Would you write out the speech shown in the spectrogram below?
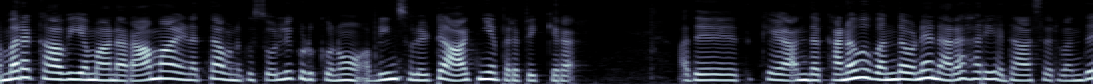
அமரகாவியமான ராமாயணத்தை அவனுக்கு சொல்லிக் கொடுக்கணும் அப்படின்னு சொல்லிட்டு ஆக்ஞை பிறப்பிக்கிறார். அது அந்த கனவு வந்தவுடனே நரஹரியதாசர் வந்து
